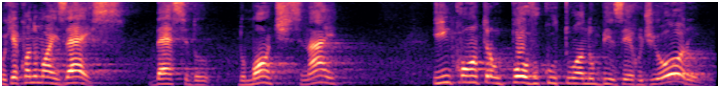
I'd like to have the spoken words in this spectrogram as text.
Porque quando Moisés desce do, do monte Sinai e encontra o povo cultuando um bezerro de ouro,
